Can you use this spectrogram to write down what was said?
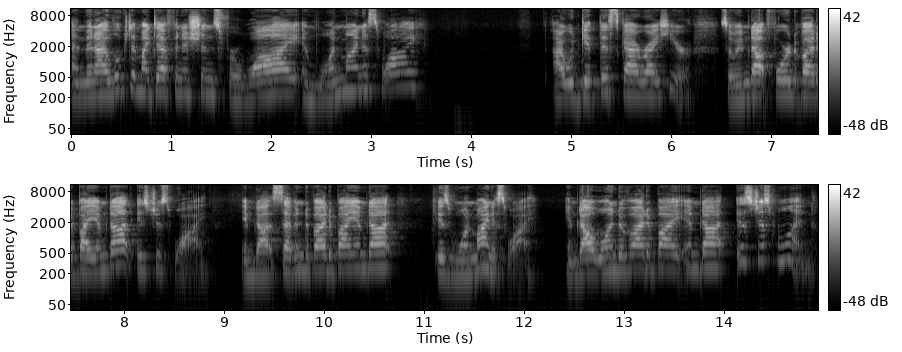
and then I looked at my definitions for y and 1 minus y, I would get this guy right here. So m dot 4 divided by m dot is just y. m dot 7 divided by m dot is 1 minus y. m dot 1 divided by m dot is just 1.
